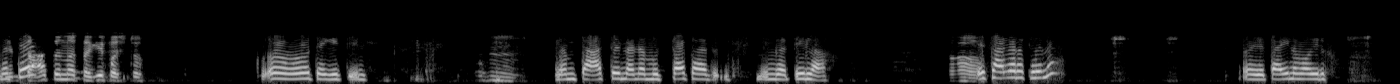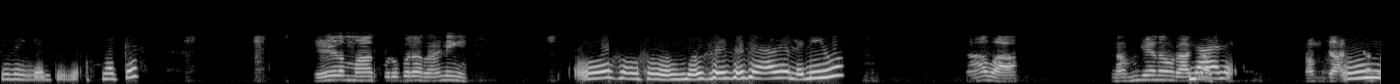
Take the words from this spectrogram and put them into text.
ಮತ್ತೆ? ತಾತನ ತೆಗಿ ಫಸ್ಟು ಓ ತೆಗಿತೀನಿ. ಹ್ಞೂ ನಮ್ಮ ತಾತ ನನ್ನ ಮುತ್ತಾತ ಅದು. ನಿಂಗೆ ಗೊತ್ತಿಲ್ಲ? ಹಾಂ. ಏ ಸಾಗರ ಹಾಕ್ಲೇನ ಅಯ್ಯೋ ತಾಯಿ ನಮ್ಮ ಇರು. ನೀನು ಹಿಂಗೆ ಹೇಳ್ತಿದ್ಯೋ ಮತ್ತೆ? ಹೇಳಮ್ಮ ಕುರುಬರ ರಾಣಿ. ಓಹೋ ಆಮೇಲೆ ನೀವು? ನಾವಾ? ನಮ್ಗೇನೋ ರಾಜ ನಾನೇ. ನಮ್ ಜಾತಿ ಅಲ್ಲ.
